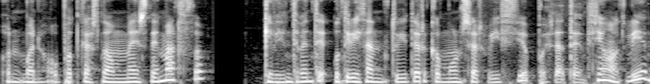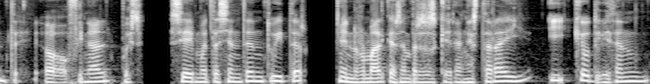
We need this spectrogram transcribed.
o, bueno, o podcast do mes de marzo, que evidentemente utilizan Twitter como un servicio pues, de atención ao cliente. Ao final, pues, se hai moita xente en Twitter, é normal que as empresas queiran estar aí e que utilicen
